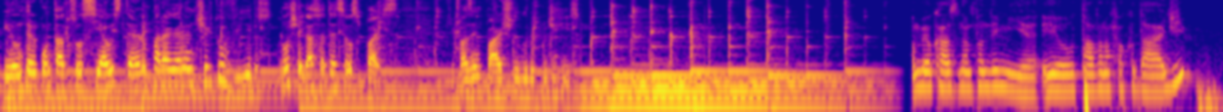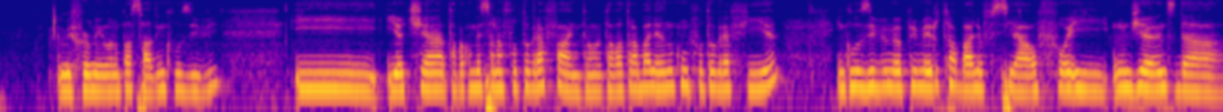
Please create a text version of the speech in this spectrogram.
e não ter contato social externo para garantir que o vírus não chegasse até seus pais, que fazem parte do grupo de risco. O meu caso na pandemia, eu estava na faculdade, eu me formei o ano passado, inclusive, e, e eu tinha tava começando a fotografar, então eu estava trabalhando com fotografia. Inclusive, o meu primeiro trabalho oficial foi um dia antes da,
